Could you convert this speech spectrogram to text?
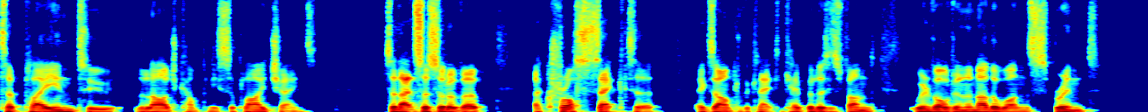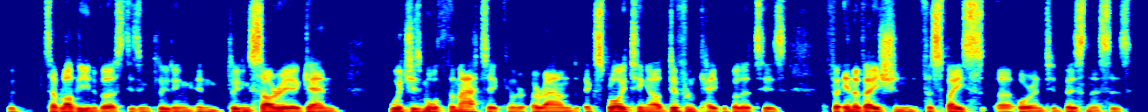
to play into the large company supply chains. So that's a sort of a, a cross sector example of the Connecting Capabilities Fund. We're involved in another one, Sprint, with several other universities, including including Surrey again, which is more thematic around exploiting our different capabilities for innovation for space uh, oriented businesses.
